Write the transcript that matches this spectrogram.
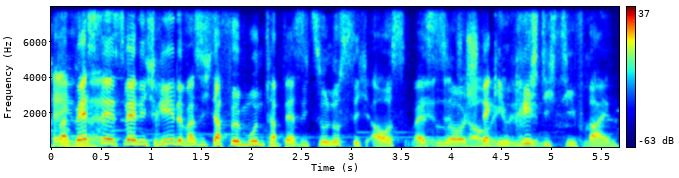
Das Beste ist, wenn ich rede, was ich da für einen Mund hab. Der sieht so lustig aus. Weißt du, so steck ihn richtig tief rein.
